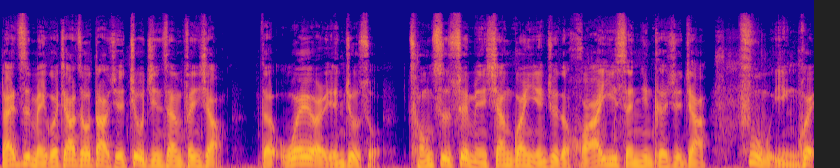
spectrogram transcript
来自美国加州大学旧金山分校的威尔研究所，从事睡眠相关研究的华裔神经科学家傅颖慧、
